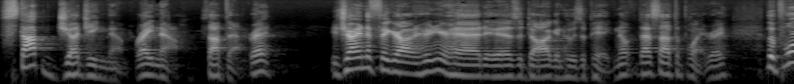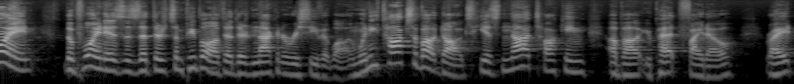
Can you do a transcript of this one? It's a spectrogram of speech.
Stop judging them right now. Stop that, right? You're trying to figure out who in your head is a dog and who's a pig. No, that's not the point, right? The point, the point is, is that there's some people out there that are not going to receive it well. And when he talks about dogs, he is not talking about your pet Fido, right?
